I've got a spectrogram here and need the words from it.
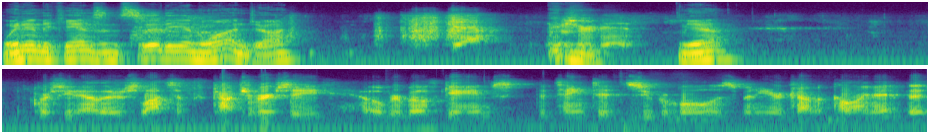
Went into Kansas City and won, John. Yeah, they sure did. Yeah. Of course, you know there's lots of controversy over both games. The tainted Super Bowl, as many are calling it, but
